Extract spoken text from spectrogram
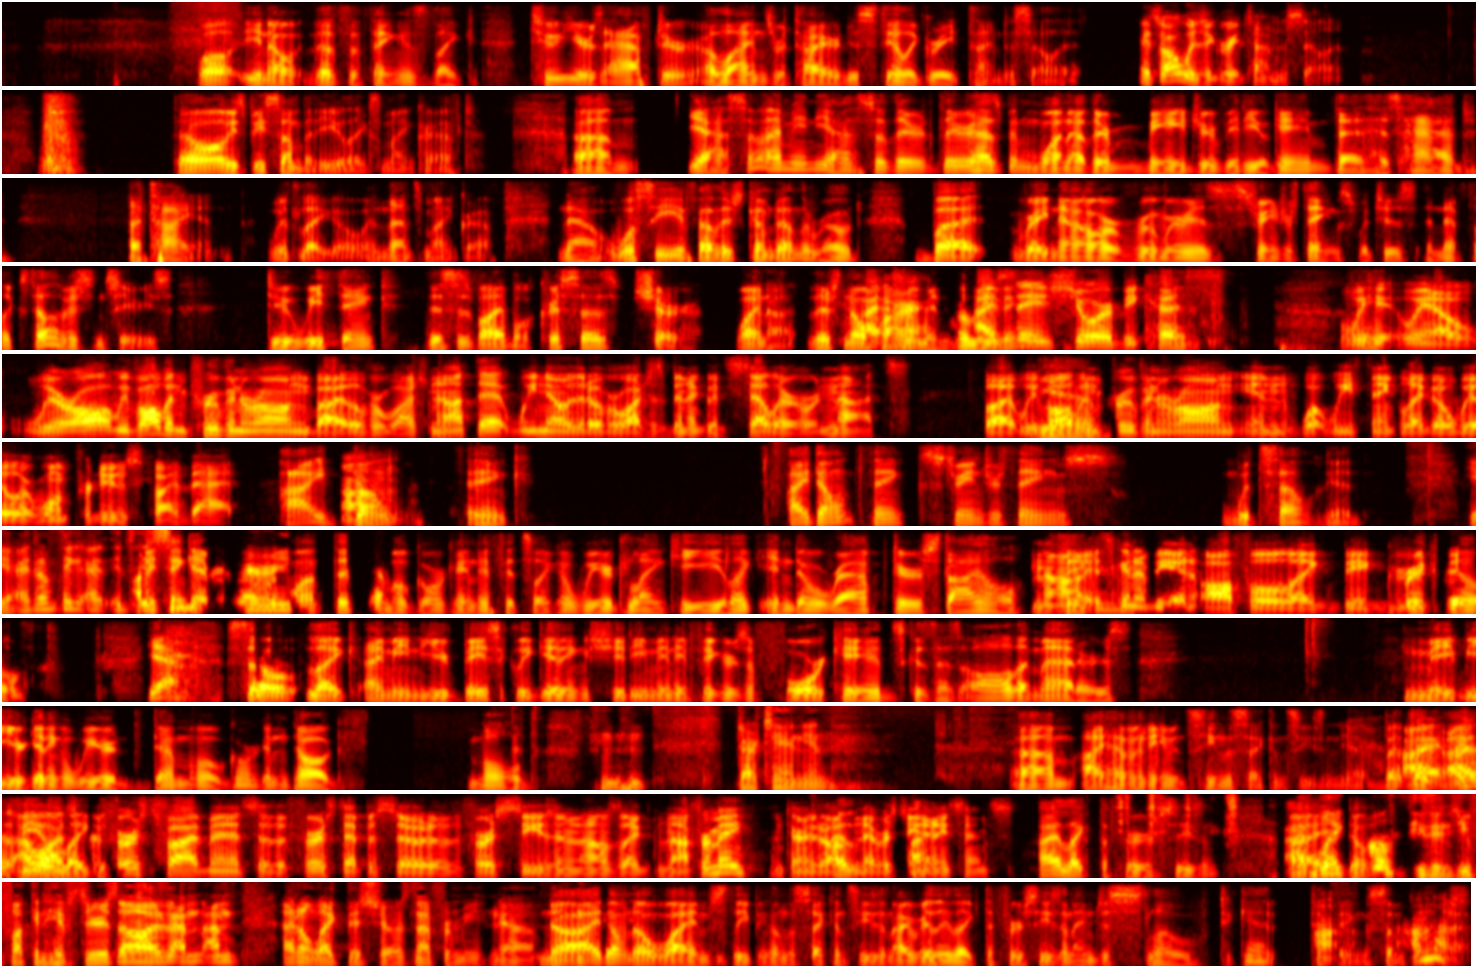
Well, you know that's the thing is like two years after a line's retired is still a great time to sell it. It's always a great time to sell it. There'll always be somebody who likes Minecraft. Um, yeah, so I mean, yeah, so there there has been one other major video game that has had a tie-in with Lego, and that's Minecraft. Now we'll see if others come down the road, but right now our rumor is Stranger Things, which is a Netflix television series. Do we think this is viable? Chris says, sure, why not? There's no I- harm in believing I say sure because we, we you know we're all we've all been proven wrong by Overwatch. Not that we know that Overwatch has been a good seller or not, but we've all been proven wrong in what we think Lego will or won't produce by that. I Um, don't think. I don't think Stranger Things would sell good. Yeah, I don't think I- it's. I think everyone very- would want the Demogorgon if it's like a weird, lanky, like Indoraptor style. No, thing. it's gonna be an awful like big brick build. build. Yeah. So, like, I mean, you're basically getting shitty minifigures of four kids because that's all that matters. Maybe you're getting a weird Demogorgon dog mold. D'Artagnan. Um, I haven't even seen the second season yet, but I, like, I, I, I feel watched like the it's, first five minutes of the first episode of the first season, and I was like, "Not for me," and turned it off. I- Never seen I- any since. I like the first season. I, I like don't- both seasons. You fucking hipsters. Oh, I'm. I'm. I don't like this show. It's not for me. No. No, I don't know why I'm sleeping on the second season. I really like the first season. I'm just slow to get to I- things sometimes. I'm not.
